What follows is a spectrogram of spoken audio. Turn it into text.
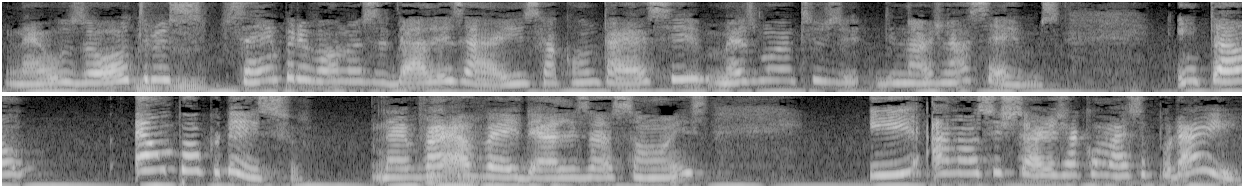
Né? Os outros uhum. sempre vão nos idealizar. Isso acontece mesmo antes de, de nós nascermos. Então, é um pouco disso. Né? Vai haver idealizações e a nossa história já começa por aí.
